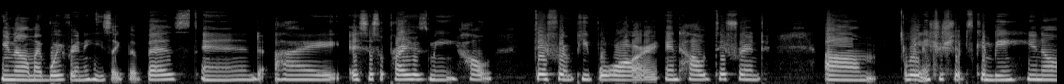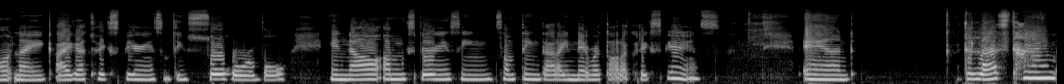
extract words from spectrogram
you know, my boyfriend he's like the best and I it just surprises me how different people are and how different um relationships can be, you know, like I got to experience something so horrible and now I'm experiencing something that I never thought I could experience. And the last time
